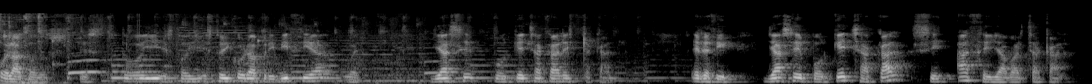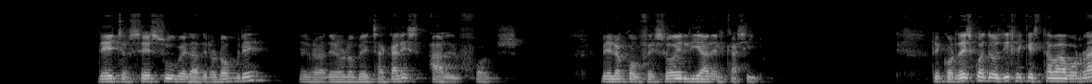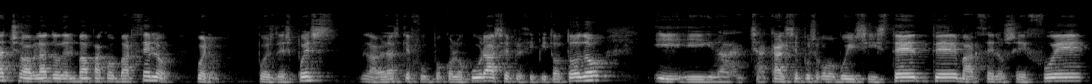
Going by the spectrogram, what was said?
Hola a todos. Estoy, estoy, estoy con una primicia. Bueno, ya sé por qué Chacal es Chacal. Es decir, ya sé por qué Chacal se hace llamar Chacal. De hecho, sé su verdadero nombre. El verdadero nombre de Chacal es Alfonso. Me lo confesó el día del casino. ¿Recordáis cuando os dije que estaba borracho hablando del mapa con Marcelo? Bueno, pues después, la verdad es que fue un poco locura, se precipitó todo y, Chacal se puso como muy insistente, Marcelo se fue.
